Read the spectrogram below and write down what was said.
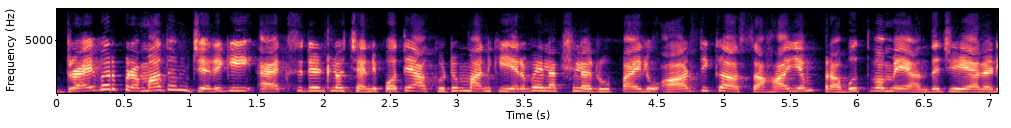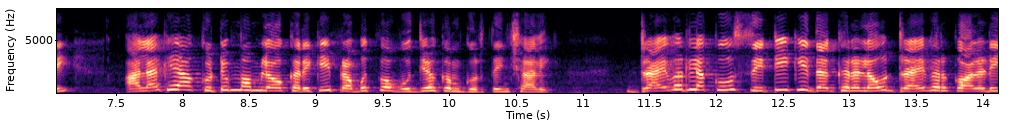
డ్రైవర్ ప్రమాదం జరిగి యాక్సిడెంట్లో చనిపోతే ఆ కుటుంబానికి ఇరవై లక్షల రూపాయలు ఆర్థిక సహాయం ప్రభుత్వమే అందజేయాలని అలాగే ఆ కుటుంబంలో ఒకరికి ప్రభుత్వ ఉద్యోగం గుర్తించాలి. డ్రైవర్లకు సిటీకి దగ్గరలో డ్రైవర్ కాలనీ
